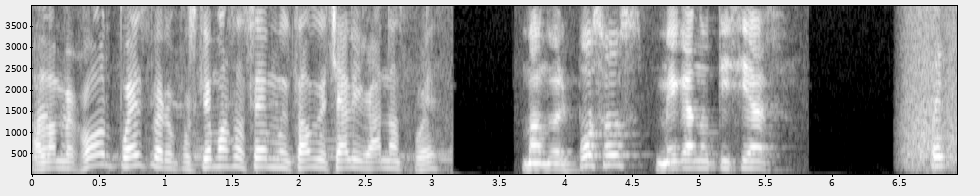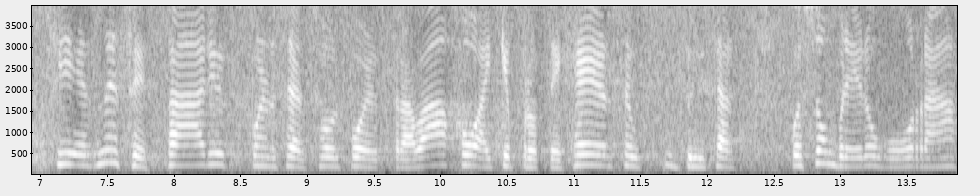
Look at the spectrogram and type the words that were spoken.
A lo mejor, pues, pero pues, ¿qué más hacemos? Estamos de echarle ganas, pues. Manuel Pozos, Mega Noticias. Pues sí, es necesario exponerse al sol por el trabajo, hay que protegerse, utilizar pues sombrero, gorra,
